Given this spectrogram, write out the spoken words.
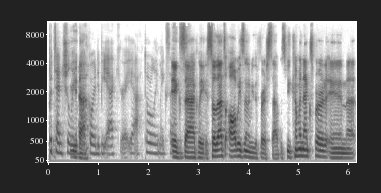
potentially yeah. not going to be accurate. Yeah, totally makes sense. Exactly. So that's always going to be the first step. Is become an expert in uh,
